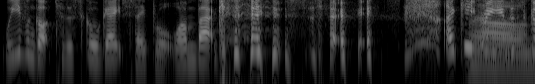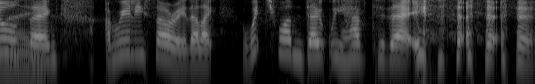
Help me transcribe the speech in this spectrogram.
We even got to the school gates today brought one back. So it's I keep ringing the Oh, school no. saying I'm really sorry. They're like which one don't we have today Yeah,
